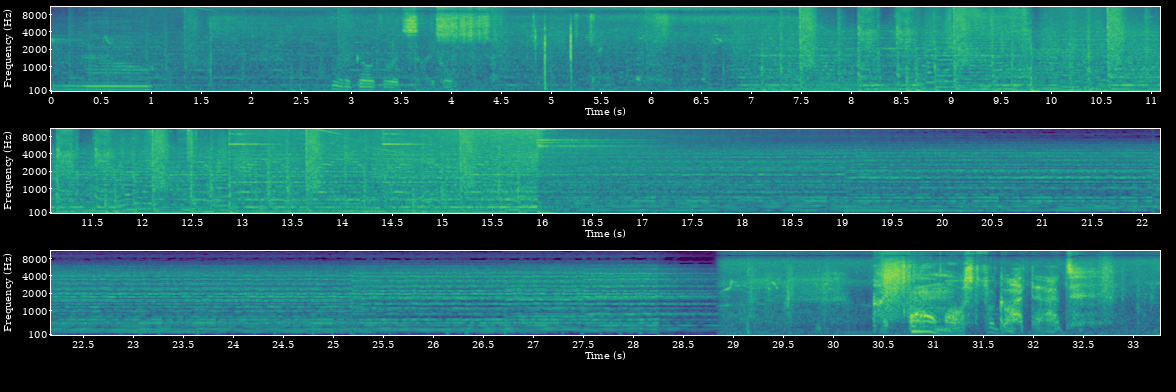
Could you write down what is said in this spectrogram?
Now, let it go through its cycle. Almost forgot that.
